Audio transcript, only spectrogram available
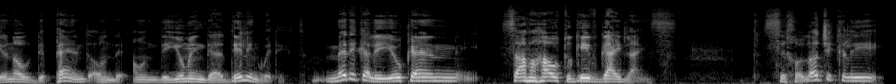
you know, depend on the on the human they are dealing with it. Medically, you can somehow to give guidelines. Psychologically,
